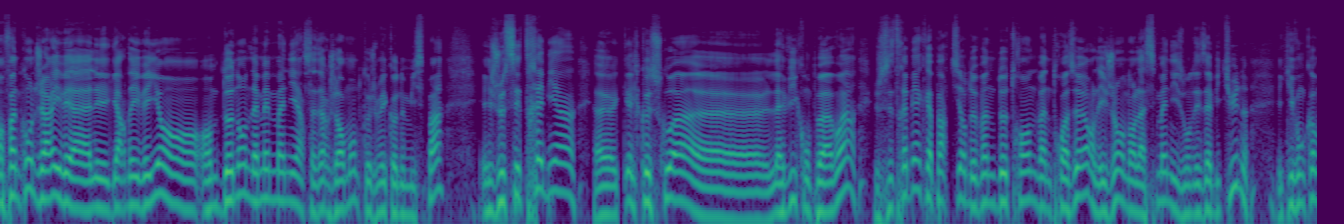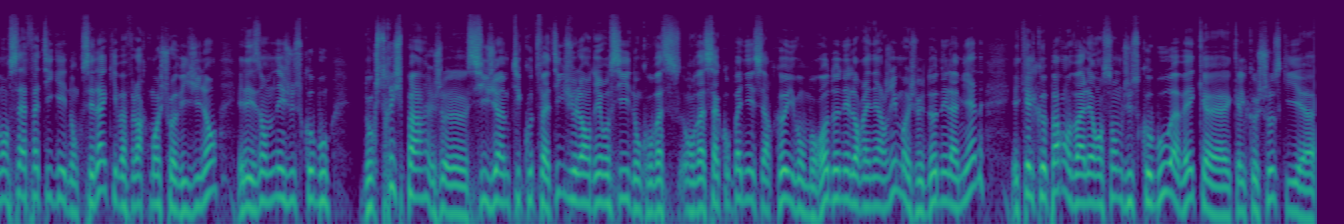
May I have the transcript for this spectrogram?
en, fin de compte, j'arrive à les garder éveillés en, me donnant de la même manière. C'est-à-dire que je leur montre que je m'économise pas. Et je sais très bien, euh, quelle que soit euh, la vie qu'on peut avoir, je sais très bien qu'à partir de 22h30, 23h, les gens dans la semaine, ils ont des habitudes et qui vont commencer à fatiguer. Donc c'est là qu'il va falloir que moi je sois vigilant et les emmener jusqu'au bout. Donc je triche pas. Si j'ai un petit coup de fatigue, je vais leur dire aussi. Donc on va, on va s'accompagner. C'est-à-dire qu'eux, ils vont me redonner leur énergie, moi je vais donner la mienne. Et quelque part, on va aller ensemble jusqu'au bout avec euh, quelque chose qui, euh,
